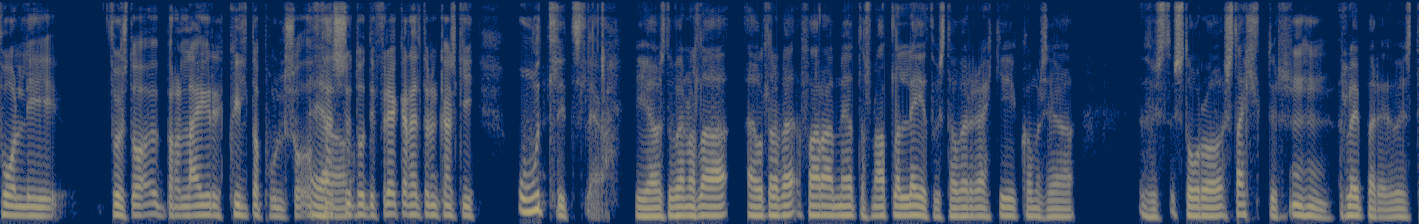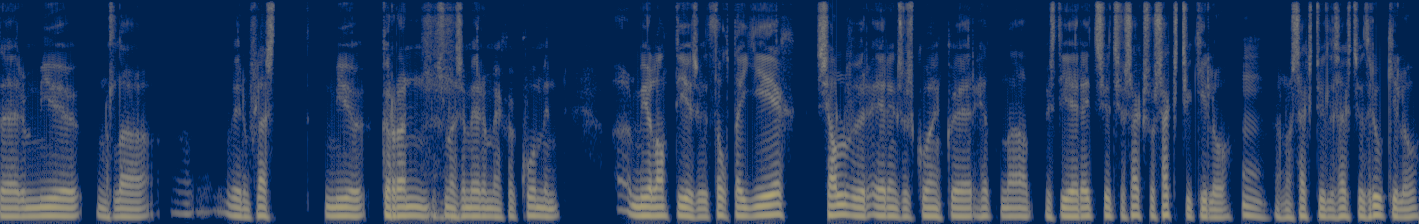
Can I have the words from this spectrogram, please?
þóli, þú veist, og bara lægri kvildapúls og, og þessu tóti frekar heldur en kannski útlitslega Já, þú veist, þú verður náttúrulega, að fara með þetta svona alla leið, þú veist, þá verður ekki, komið að segja, veist, stór og stæltur mm -hmm. hlaupari, þú veist, það eru mjög, náttúrulega, við erum flest mjög grönn, svona sem erum eitthvað komin uh, mjög langt í þessu, þótt að ég sjálfur er eins og sko einhver, hérna, veist, ég er 1,76 og 60 kíló, mm. svona 60-63 kíló,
